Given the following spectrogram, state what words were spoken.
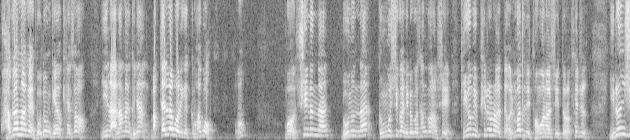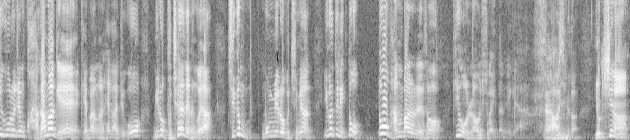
과감하게 노동 개혁해서 일 안 하면 그냥 막 잘라버리게끔 하고, 어? 뭐 쉬는 날, 노는 날, 근무 시간 이런 거 상관없이 기업이 필요로 할 때 얼마든지 동원할 수 있도록 해준 이런 식으로 지금 과감하게 개방을 해가지고 밀어붙여야 되는 거야. 지금 못 밀어붙이면 이것들이 또 또 반발을 해서 기어 올라올 수가 있다는 얘기야. 네, 맞습니다. 역시나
